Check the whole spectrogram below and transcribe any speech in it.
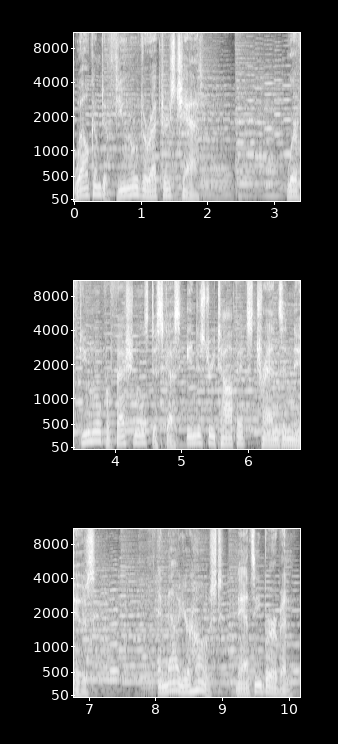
Welcome to Funeral Directors Chat, where funeral professionals discuss industry topics, trends, and news. And now, your host, Nancy Bourbon.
